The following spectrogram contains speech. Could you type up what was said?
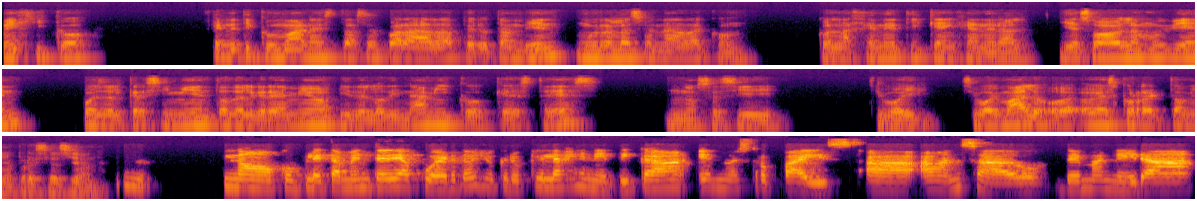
México, genética humana está separada, pero también muy relacionada con, con la genética en general. Y eso habla muy bien pues del crecimiento del gremio y de lo dinámico que este es. No sé si, si, voy, si voy mal o es correcto mi apreciación. No, completamente de acuerdo. Yo creo que la genética en nuestro país ha avanzado de manera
